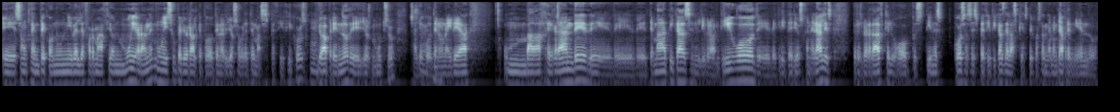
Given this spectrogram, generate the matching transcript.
Eh, son gente con un nivel de formación muy grande, muy superior al que puedo tener yo sobre temas específicos. Yo aprendo de ellos mucho. O sea, yo puedo tener una idea un bagaje grande de, de, temáticas en el libro antiguo, de, criterios generales, pero es verdad que luego pues tienes cosas específicas de las que estoy constantemente aprendiendo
